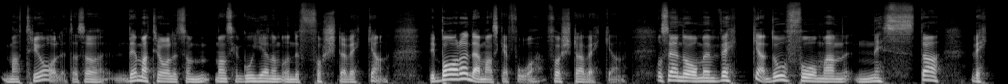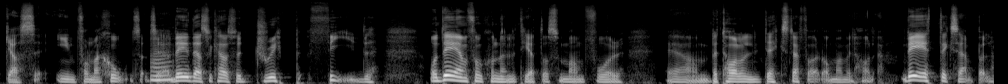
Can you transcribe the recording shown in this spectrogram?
materialet, alltså det materialet som man ska gå igenom under första veckan. Det är bara det man ska få första veckan. Och sen då om en vecka, då får man nästa veckas information, så att säga. Mm. Det är det som kallas för drip feed. Och det är en funktionalitet då som man får eh, betala lite extra för om man vill ha det. Det är ett exempel.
